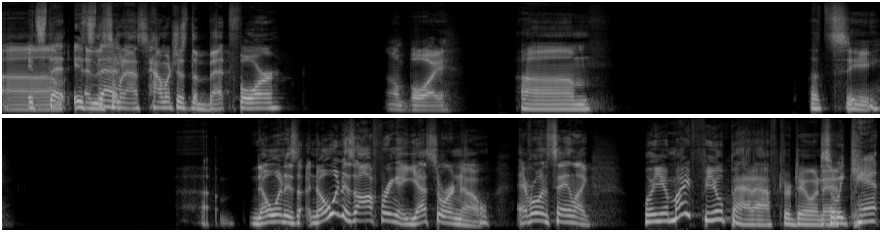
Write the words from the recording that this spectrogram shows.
Um, It's that- it's and then that- someone asks, "How much is the bet for?" Oh boy. Um, let's see. Uh, no one is no one is offering a yes or a no. Everyone's saying like, "Well, you might feel bad after doing So it." So we can't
